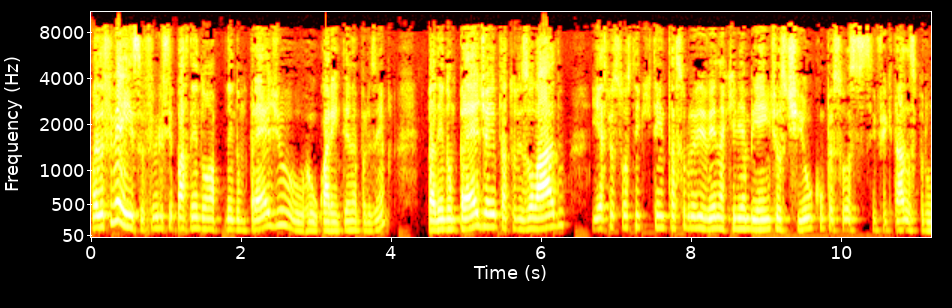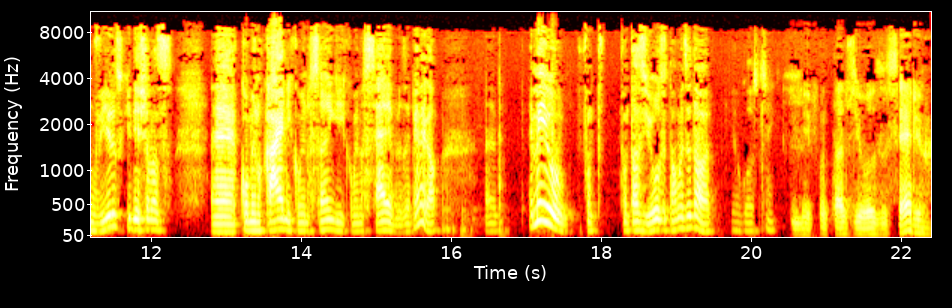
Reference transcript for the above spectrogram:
Mas o filme é isso, o filme ele se passa dentro de, uma- dentro de um prédio, o, o Quarentena, por exemplo, tá dentro de um prédio, aí tá tudo isolado, e as pessoas têm que tentar sobreviver naquele ambiente hostil com pessoas infectadas por um vírus que deixa elas é, comendo carne, comendo sangue, comendo cérebros, é bem legal. É, é meio fant- fantasioso e tal, mas é da hora. Eu gosto sim. Meio fantasioso, sério? Eu,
